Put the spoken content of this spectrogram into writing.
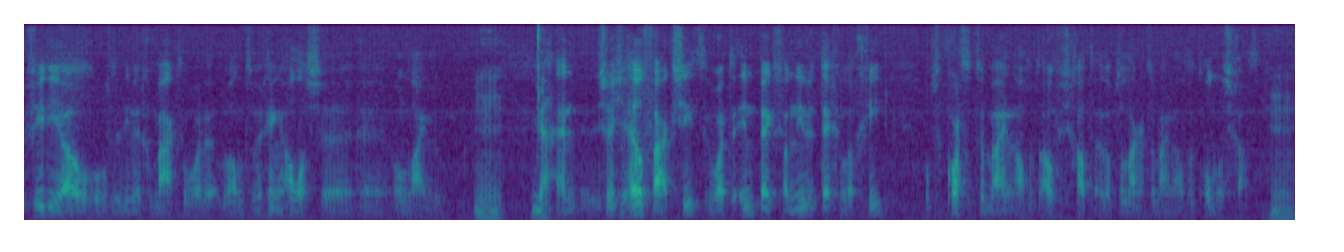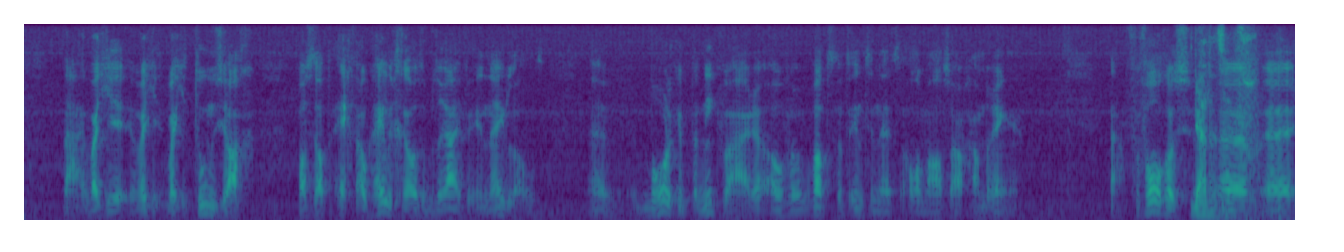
video hoefde niet meer gemaakt te worden, want we gingen alles eh, eh, online doen. Ja. En zoals je heel vaak ziet, wordt de impact van nieuwe technologie op de korte termijn altijd overschat en op de lange termijn altijd onderschat. Nou, en wat je, wat, je, wat je toen zag, was dat echt ook hele grote bedrijven in Nederland eh, behoorlijk in paniek waren over wat het internet allemaal zou gaan brengen. Nou, vervolgens Ja, dat- eh,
